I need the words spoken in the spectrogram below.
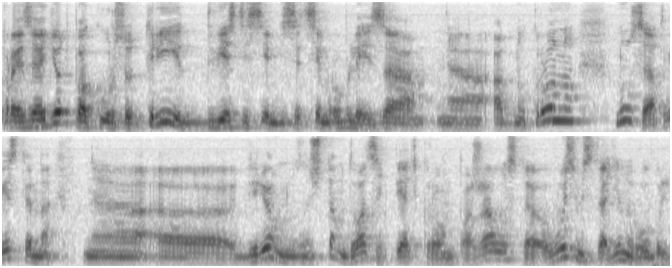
произойдет по курсу 3 277 рублей за одну крону. Ну, соответственно, берем, ну, значит, там 25 крон, пожалуйста, 81 рубль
